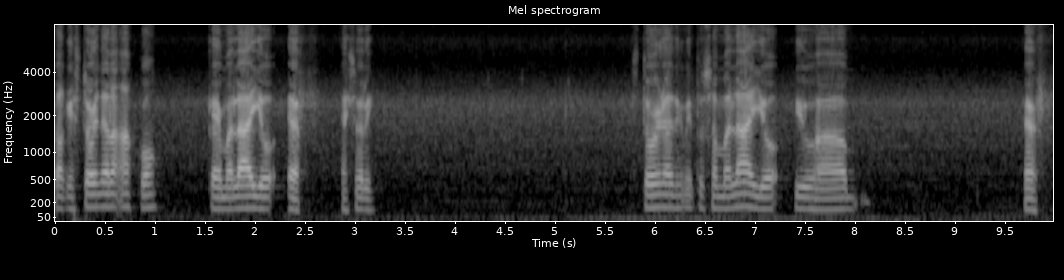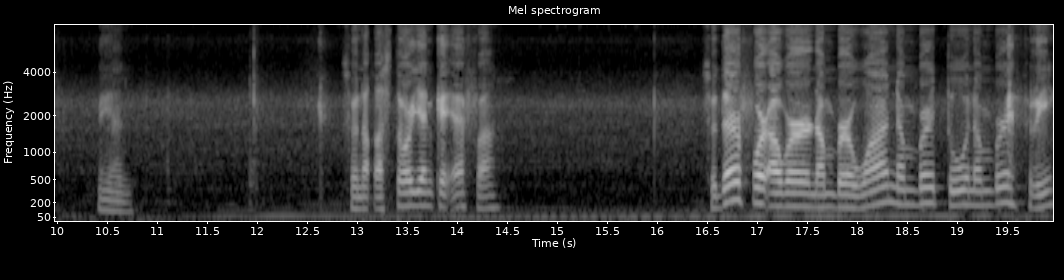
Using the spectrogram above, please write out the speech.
pakistore na lang ako, kay malayo F. Ay, sorry. Store natin ito sa malayo, you have F. Ayan. So, nakastore yan kay F, ha. So, therefore, our number 1, number 2, number 3,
